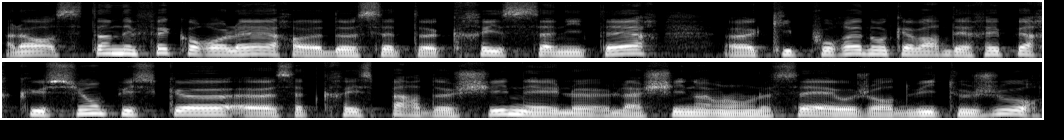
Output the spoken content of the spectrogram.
Alors c'est un effet corollaire euh, de cette crise sanitaire euh, qui pourrait donc avoir des répercussions puisque euh, cette crise part de Chine et la Chine, on le sait, est aujourd'hui toujours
